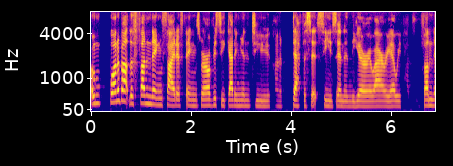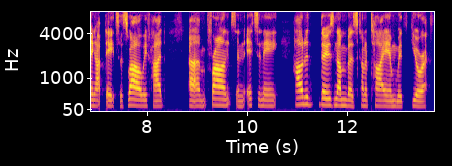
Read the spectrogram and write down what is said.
Um, what about the funding side of things? We're obviously getting into kind of deficit season in the euro area. We've had some funding updates as well. We've had um, France and Italy. How did those numbers kind of tie in with your expectations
